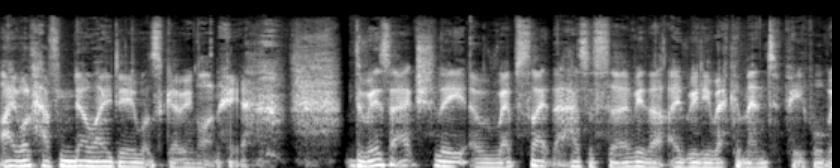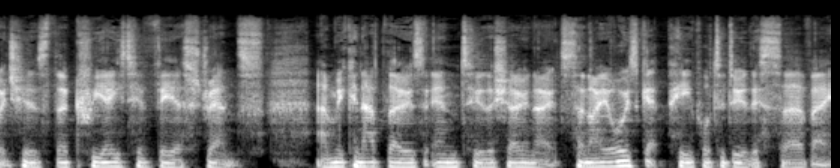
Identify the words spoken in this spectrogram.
I will have no idea what's going on here. there is actually a website that has a survey that I really recommend to people, which is the Creative Via Strengths. And we can add those into the show notes. And I always get people to do this survey.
